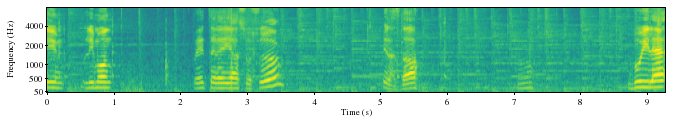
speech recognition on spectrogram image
Bizim limon ve tereyağı sosu. Biraz daha. Bu ile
